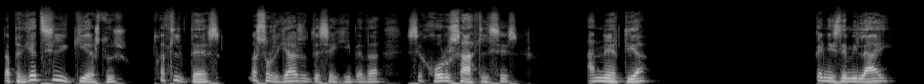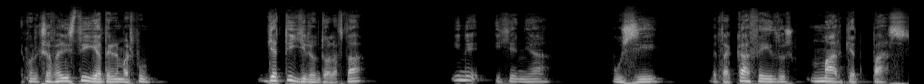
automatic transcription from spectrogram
τα παιδιά της ηλικίας τους, αθλητές, να σοριάζονται σε γήπεδα, σε χώρους άθλησης, ανέτεια. Κανείς δεν μιλάει. Έχουν εξαφανιστεί οι γιατροί να μας πούν. Γιατί γίνονται όλα αυτά; Είναι η γενιά που ζει με τα κάθε είδους market pass.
